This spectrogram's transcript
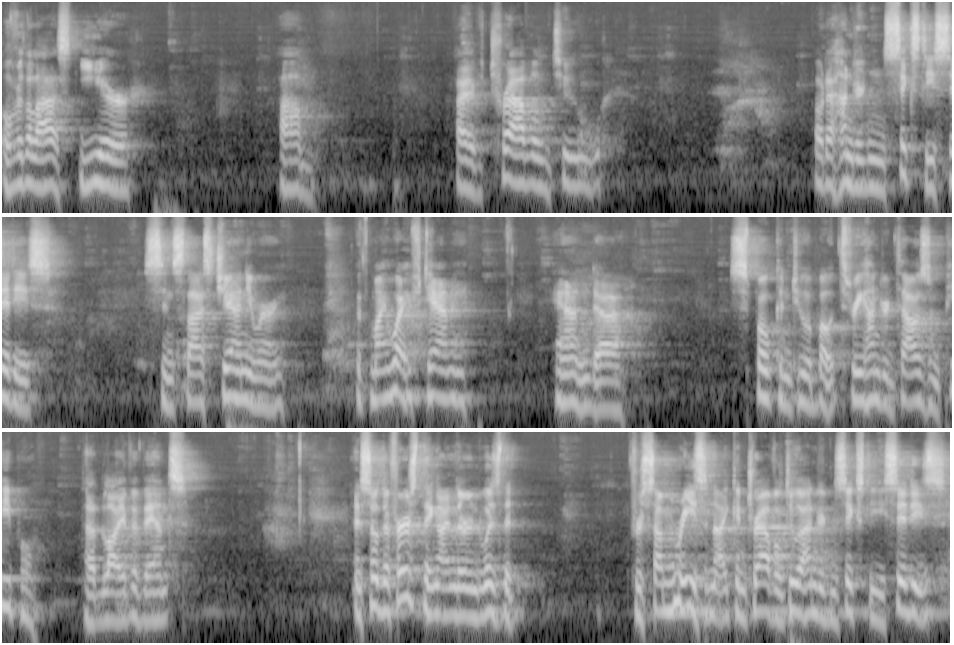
over the last year. Um, I've traveled to about 160 cities since last January with my wife Tammy and uh, spoken to about 300,000 people at live events. And so the first thing I learned was that for some reason I can travel to 160 cities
